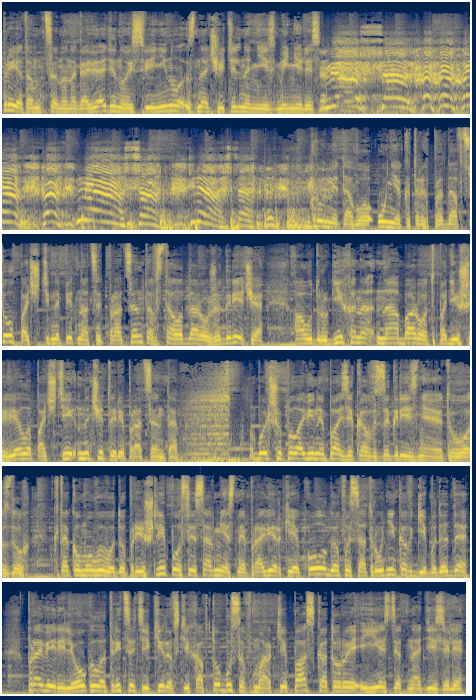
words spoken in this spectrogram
При этом цены цены на говядину и свинину значительно не изменились. Мясо! Мясо! Мясо! Кроме того, у некоторых продавцов почти на 15% стала дороже греча, а у других она, наоборот, подешевела почти на 4%. Больше половины пазиков загрязняют воздух. К такому выводу пришли после совместной проверки экологов и сотрудников ГИБДД. Проверили около 30 кировских автобусов марки ПАС, которые ездят на дизеле.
